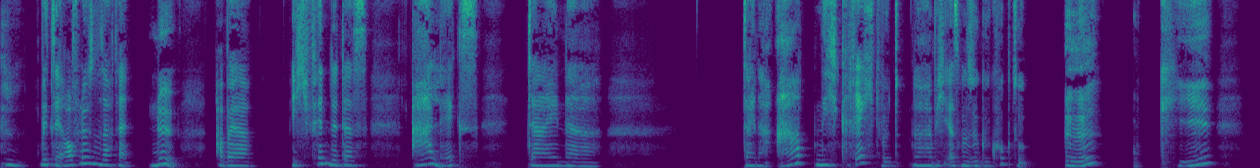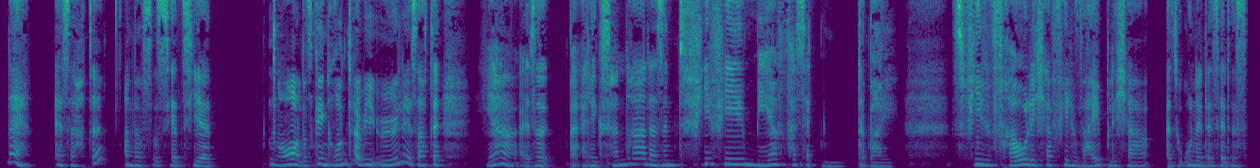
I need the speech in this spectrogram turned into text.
mit sie auflösen, sagt er, nö, aber ich finde, dass Alex deiner deiner Art nicht gerecht wird. Dann habe ich erstmal so geguckt, so, äh, okay. Naja, er sagte, und das ist jetzt hier, oh, das ging runter wie Öl, er sagte, ja, also bei Alexandra, da sind viel, viel mehr Facetten dabei ist viel fraulicher, viel weiblicher, also ohne dass er das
